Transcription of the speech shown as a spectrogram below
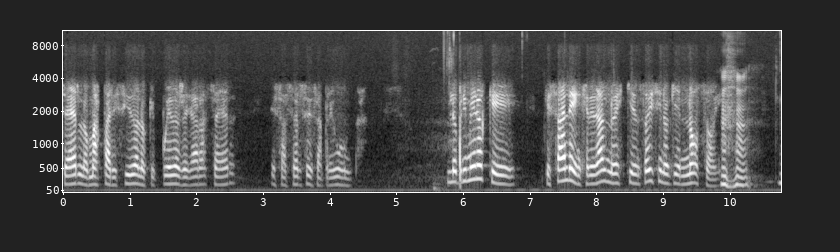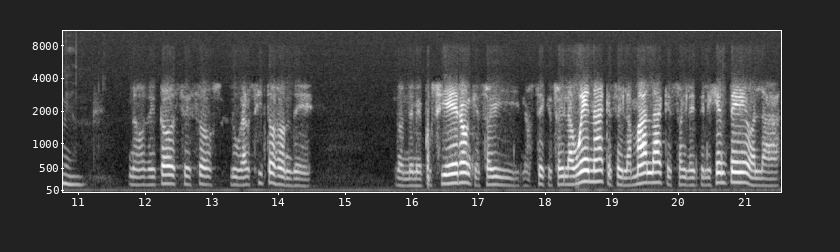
ser lo más parecido a lo que puedo llegar a ser, es hacerse esa pregunta. Lo primero que, que sale en general no es quién soy, sino quién no soy. No, de todos esos lugarcitos donde donde me pusieron que soy, no sé, que soy la buena, que soy la mala, que soy la inteligente o la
